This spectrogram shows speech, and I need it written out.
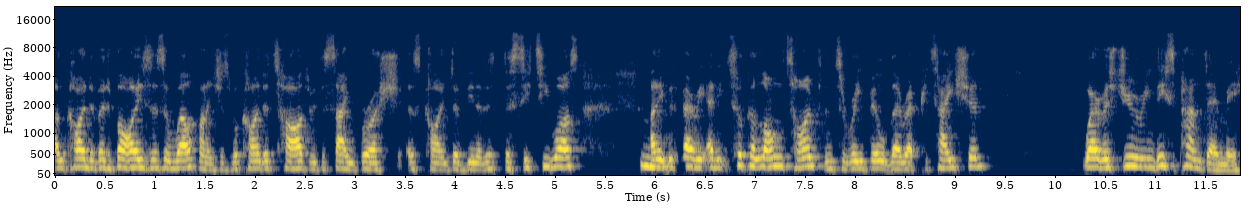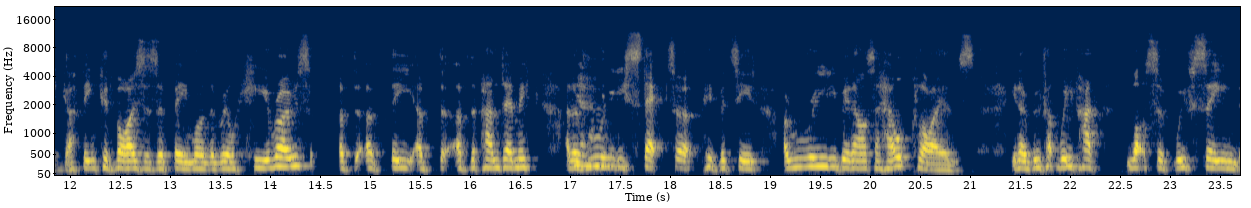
and kind of advisors and wealth managers were kind of tarred with the same brush as kind of you know the, the city was, mm. and it was very and it took a long time for them to rebuild their reputation. Whereas during this pandemic, I think advisors have been one of the real heroes of the of the of the, of the pandemic and have yeah. really stepped up, pivoted, and really been able to help clients. You know, we've we've had lots of we've seen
